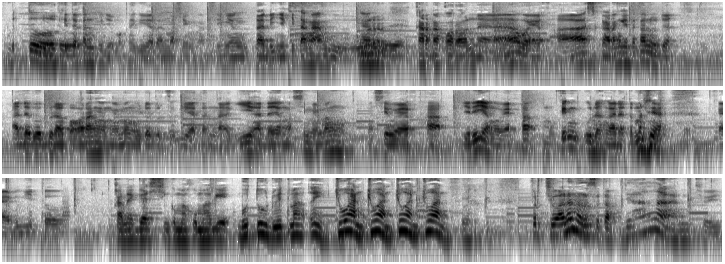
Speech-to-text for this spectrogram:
Betul, Gitu. kita kan punya kegiatan masing-masing yang tadinya kita nganggur, Nganggur. karena corona, WFH. Sekarang kita kan udah ada beberapa orang yang memang udah berkegiatan lagi, ada yang masih memang masih WFH. Jadi yang WFH mungkin udah nggak ada temennya, kayak begitu. karena guys singkumah kumah ge butuh duit mah eh cuan cuan cuan cuan Perjuangan harus tetap jalan, cuy.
